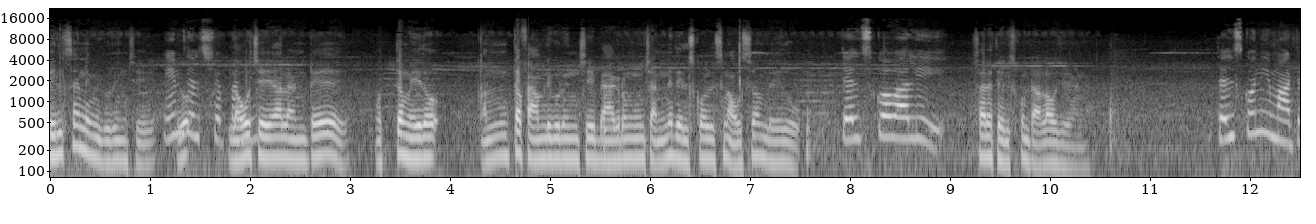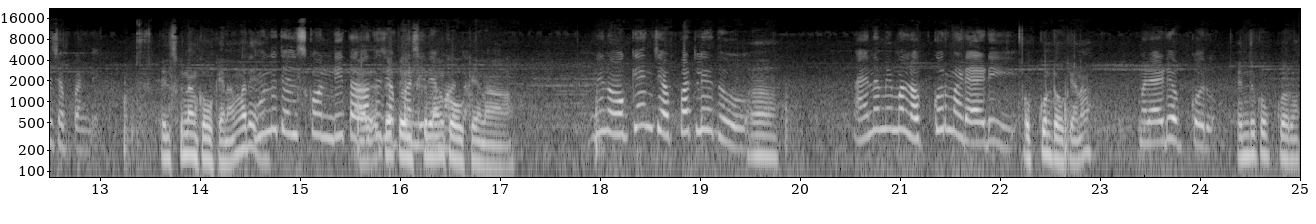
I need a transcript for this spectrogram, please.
తెలుసండి మీ గురించి. ఏం తెలుసు లవ్ చేయాలంటే మొత్తం ఏదో అంత ఫ్యామిలీ గురించి బ్యాక్గ్రౌండ్ గురించి అన్నీ తెలుసుకోవాల్సిన అవసరం లేదు. తెలుసుకోవాలి. సరే తెలుసుకుంటా లవ్ చేయండి. తెలుసుకొని ఈ మాట చెప్పండి. తెలుసుకున్నాక ఓకేనా మరి? ముందు తెలుసుకోండి తర్వాత చెప్పండి ఇదే తెలుసుకున్నాక మాట. ఓకేనా? నేను ఓకే అని చెప్పట్లేదు. ఆ, అయినా మిమ్మల్ని ఒప్పుకోరు మా డాడీ. ఒప్పుకుంటే ఓకేనా? మా డాడీ ఒప్పుకోరు. ఎందుకు ఒప్పుకోరు?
